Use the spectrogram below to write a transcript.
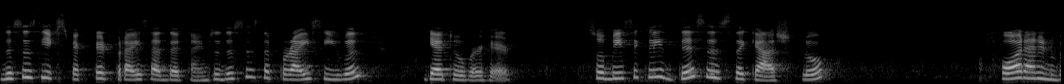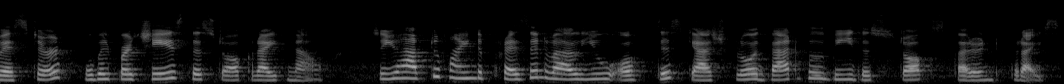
this is the expected price at that time. So this is the price he will get over here. So basically, this is the cash flow for an investor who will purchase the stock right now. So you have to find the present value of this cash flow that will be the stock's current price.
